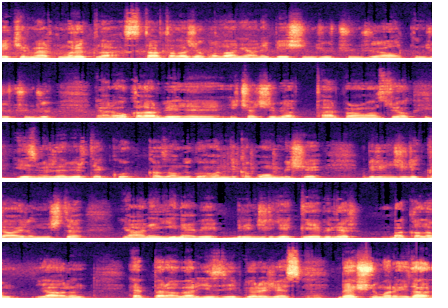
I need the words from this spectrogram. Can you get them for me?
Bekir Mert Mırık'la start alacak olan yani 5. 3. 6. 3. yani o kadar bir e, iç açıcı bir performansı yok. İzmir'de bir tek kazandık o handikap 15'i birincilikle ayrılmıştı. Yani yine bir birincilik ekleyebilir. Bakalım yarın hep beraber izleyip göreceğiz. 5 numarayı da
